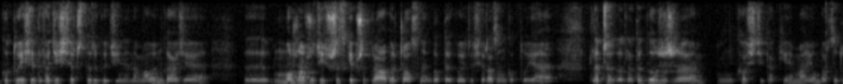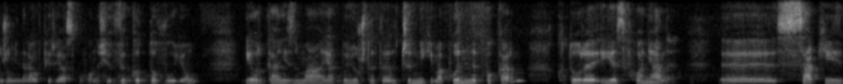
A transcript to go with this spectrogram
gotuje się 24 godziny na małym gazie. Y, Można wrzucić wszystkie przyprawy, czosnek do tego i to się razem gotuje. Dlaczego? Dlatego, że mm, kości takie mają bardzo dużo minerałów pierwiastków. One się wygotowują i organizm ma jakby już te, te czynniki, ma płynny pokarm, który jest wchłaniany. Yy, Ssaki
